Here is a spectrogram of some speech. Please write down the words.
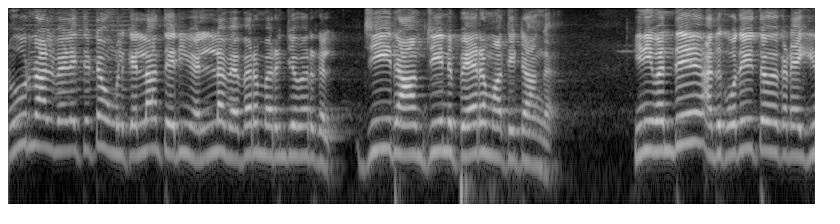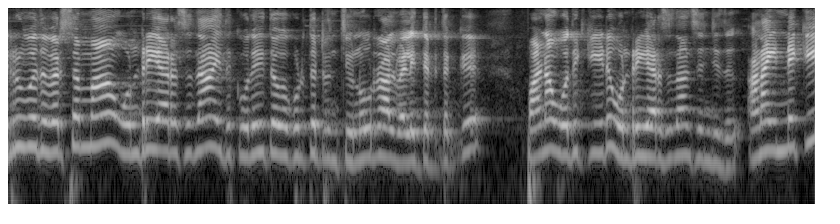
நூறு நாள் வேலை திட்டம் உங்களுக்கு எல்லாம் தெரியும் எல்லாம் விவரம் அறிஞ்சவர்கள். ஜி ராம் ஜின்னு பேரை மாற்றிட்டாங்க இனி வந்து அதுக்கு உதவித்தொகை கிடையாது. இருபது வருஷமாக ஒன்றிய அரசு தான் இதுக்கு உதவித்தொகை கொடுத்துட்டு இருந்துச்சு நூறு நாள் வேலை திட்டத்துக்கு. பண ஒதுக்கீடு ஒன்றிய அரசு தான் செஞ்சுது. ஆனால் இன்றைக்கி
